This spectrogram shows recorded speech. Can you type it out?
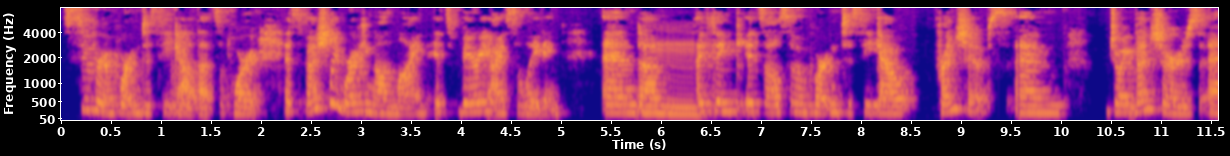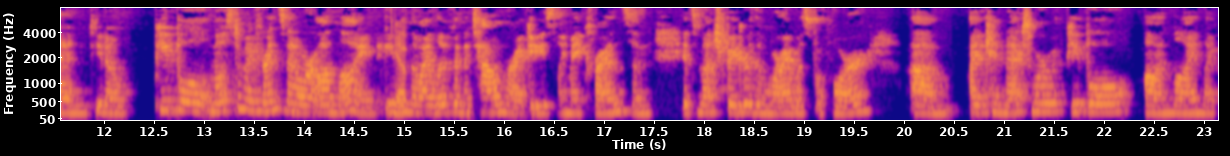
super important to seek out that support, especially working online. It's very isolating. And um, mm. I think it's also important to seek out friendships and joint ventures and, you know, people, most of my friends now are online, even yep. though I live in a town where I could easily make friends and it's much bigger than where I was before. Um, I connect more with people online, like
